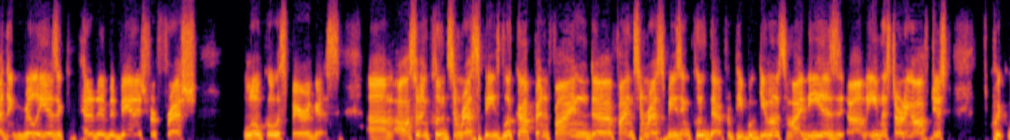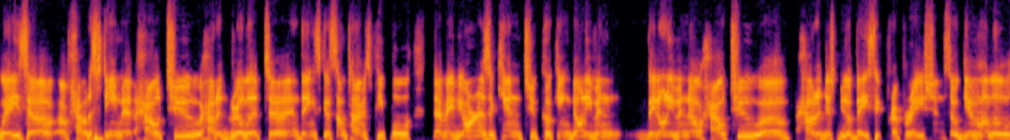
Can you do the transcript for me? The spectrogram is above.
I think really is a competitive advantage for fresh local asparagus. Um, also include some recipes. Look up and find uh, find some recipes. Include that for people. Give them some ideas. Um, even starting off, just quick ways of, of, how to steam it, how to how to grill it, uh, and things. Because sometimes people that maybe aren't as akin to cooking don't even they don't even know how to uh, how to just do a basic preparation. So give them a little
